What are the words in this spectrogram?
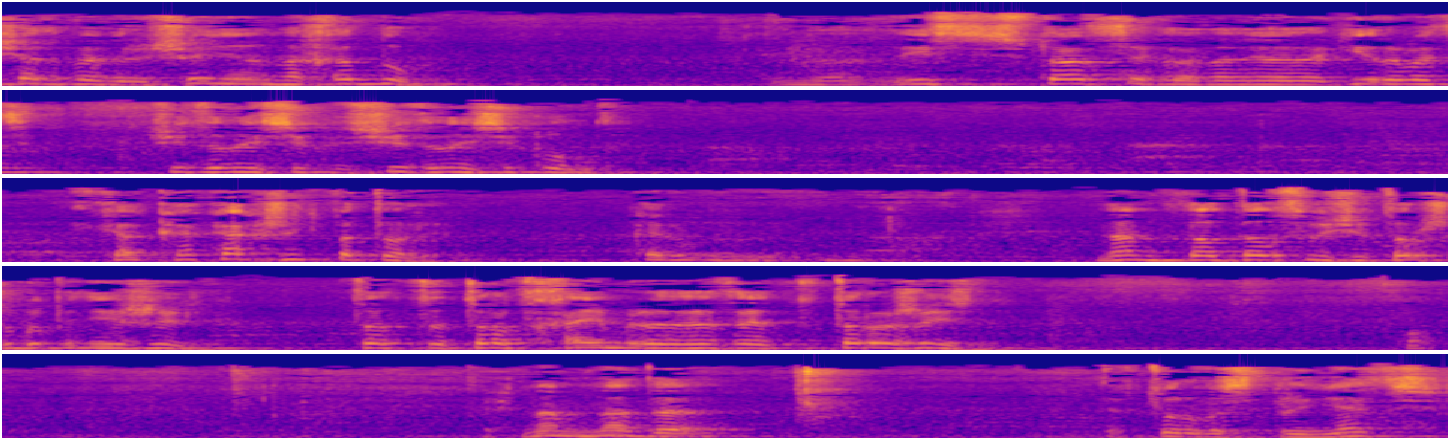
сейчас например, решение на ходу. Есть ситуация, когда надо реагировать в считанные, считанные секунды. И как, как, как жить по Торе? Как, нам дал, дал случай Тор, чтобы мы по ней жили. Торат Хайм это Тора жизни. Нам надо Тору воспринять,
